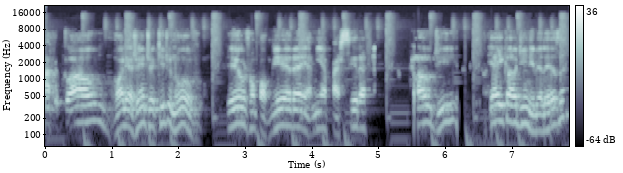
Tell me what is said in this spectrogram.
Olá, pessoal. Olha a gente aqui de novo. Eu, João Palmeira e a minha parceira Claudine. E aí, Claudine, beleza?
